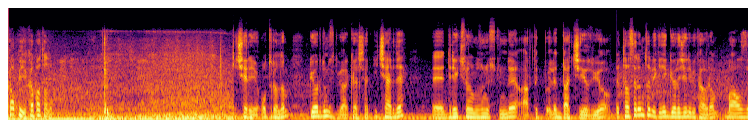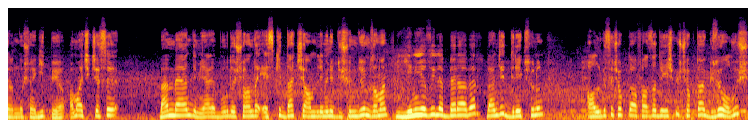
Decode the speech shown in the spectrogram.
Kapıyı kapatalım. İçeriye oturalım. Gördüğünüz gibi arkadaşlar içeride e, direksiyonumuzun üstünde artık böyle Dacia yazıyor. E, tasarım tabii ki de göreceli bir kavram. Bazılarının hoşuna gitmiyor ama açıkçası Ben beğendim. Yani burada şu anda eski Dacia amblemini düşündüğüm zaman yeni yazıyla beraber bence direksiyonun algısı çok daha fazla değişmiş, çok daha güzel olmuş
